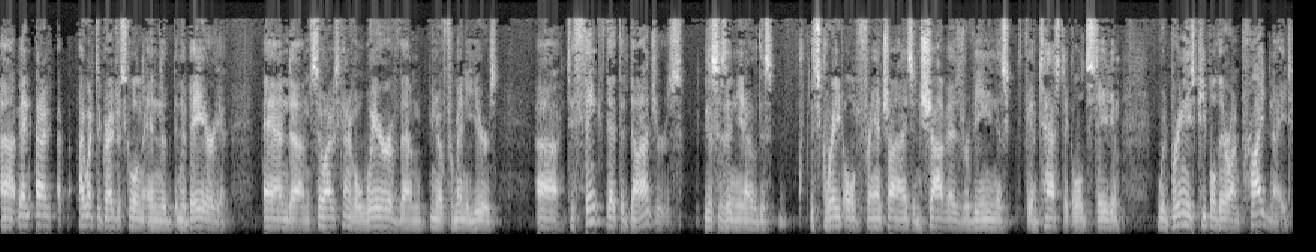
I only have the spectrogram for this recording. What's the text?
Uh, and I, I, went to graduate school in, in, the in the Bay Area, and um, so I was kind of aware of them, you know, for many years. Uh, to think that the Dodgers, this is in you know this this great old franchise in Chavez Ravine, this fantastic old stadium, would bring these people there on Pride Night,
